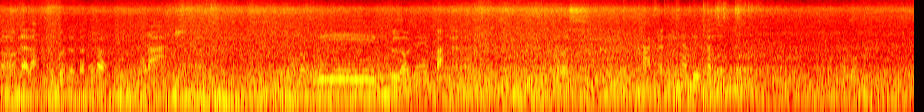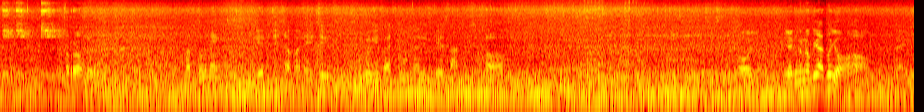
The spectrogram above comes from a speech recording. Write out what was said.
Oh. lah lah si bondotone kok ora ngono kuwi gelone banget terus kadang ini nganti ter apa Terop. Metu neng dia di zamane di hubungi Facebook ngasih kayak status Oh. Oh iya. Ya ngono kuwi aku ya. Oh. Nah, itu.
